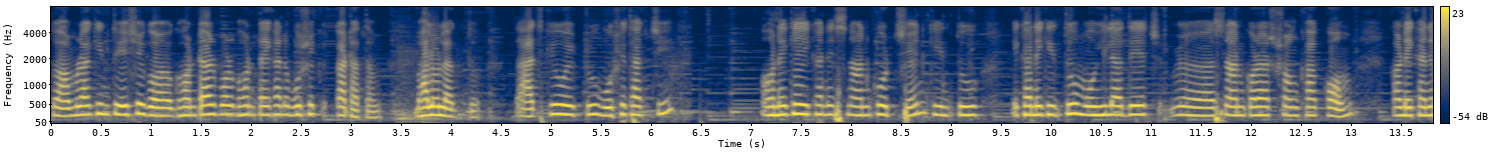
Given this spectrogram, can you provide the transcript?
তো আমরা কিন্তু এসে ঘণ্টার পর ঘণ্টা এখানে বসে কাটাতাম, ভালো লাগতো। তো আজকেও একটু বসে থাকছি। অনেকে এখানে স্নান করছেন, কিন্তু এখানে কিন্তু মহিলাদের স্নান করার সংখ্যা কম, কারণ এখানে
